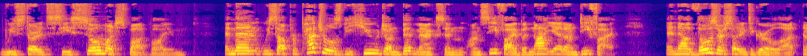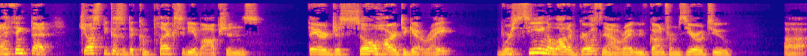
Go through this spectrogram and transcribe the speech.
we started to see so much spot volume. And then we saw perpetuals be huge on BitMEX and on CeFi, but not yet on DeFi. And now those are starting to grow a lot. And I think that just because of the complexity of options, they are just so hard to get right. We're seeing a lot of growth now, right? We've gone from zero to uh,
